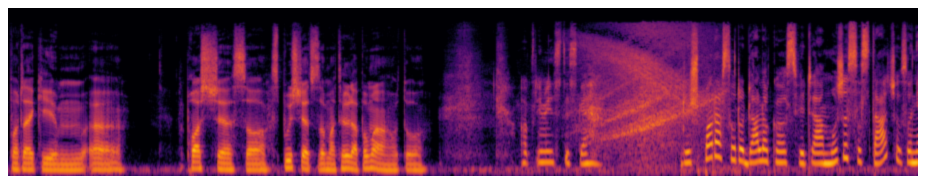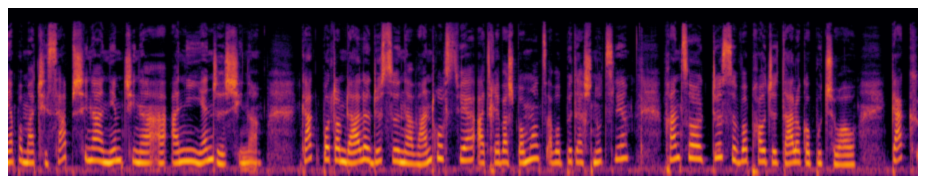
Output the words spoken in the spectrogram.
po takim uh, prošće so spuščati, so Matilda pomaga to. Optimistické. Gdyż poda so do daleko świata może so stać, że nie pomaci serbština, niemčina a ani jędrzeszina. Jak potom dalej, gdy sy na wandrostwie, a trebasz pomoc, albo pytasz nuclie? Franco, ty sy woprawdzie daleko puczował. Jak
